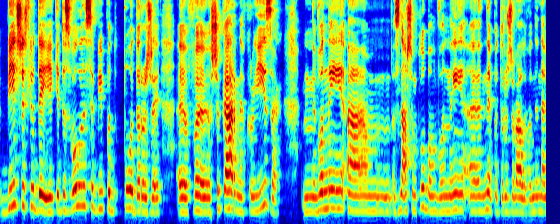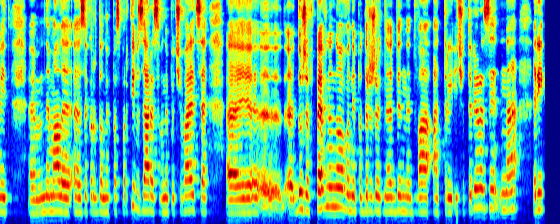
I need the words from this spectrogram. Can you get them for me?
більшість людей, які дозволили собі подорожі е, в шикарних круїзах, вони з нашим клубом вони е, не подорожували, вони навіть ем, не мали е, закордонних паспортів. Зараз вони почуваються е, дуже впевнено. Вони подорожують не один, не два, а три і чотири рази на рік,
